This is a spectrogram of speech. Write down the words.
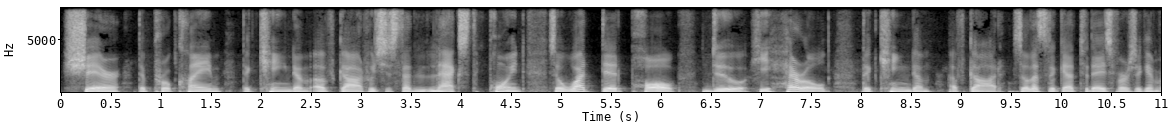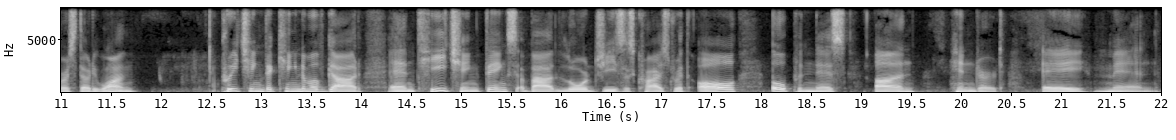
share the proclaim the kingdom of God, which is the next point. So what did Paul do? He heralded the kingdom of God. So let's look at today's verse again, verse 31 preaching the kingdom of God and teaching things about Lord Jesus Christ with all openness unhindered. Amen.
